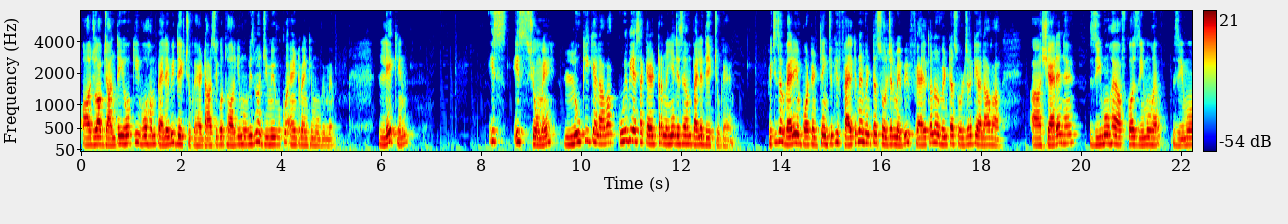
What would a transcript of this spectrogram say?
और जो आप जानते ही हो कि वो हम पहले भी देख चुके हैं डार्सी को थॉर की मूवीज़ में और जिमी वू को एंटमैन की मूवी में। लेकिन इस इस शो में लोकी के अलावा कोई भी ऐसा कैरेक्टर नहीं है जिसे हम पहले देख चुके हैं। Which is a very important thing क्योंकि फैल्कन एंड विंटर सोल्जर में भी फैल्कन और विंटर सोल्जर के अलावा शेरन है जीमो है ऑफकोर्स जीमो है। जीमो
